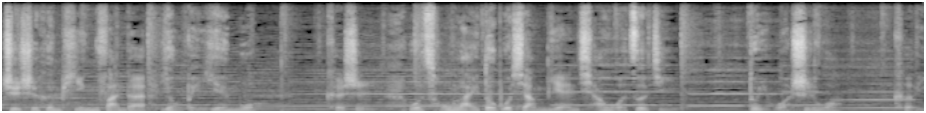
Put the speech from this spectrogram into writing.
只是很平凡的要被淹没。可是我从来都不想勉强我自己，对我失望，可以，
